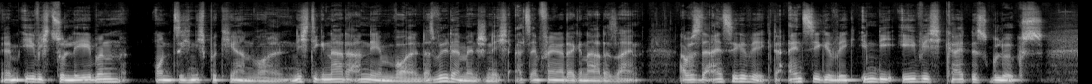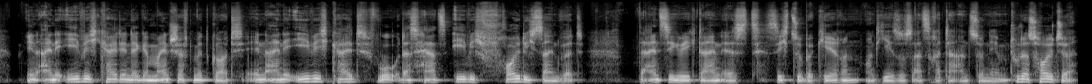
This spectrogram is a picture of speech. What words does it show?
ähm, ewig zu leben und sich nicht bekehren wollen, nicht die Gnade annehmen wollen. Das will der Mensch nicht, als Empfänger der Gnade sein. Aber es ist der einzige Weg, der einzige Weg in die Ewigkeit des Glücks, in eine Ewigkeit in der Gemeinschaft mit Gott, in eine Ewigkeit, wo das Herz ewig freudig sein wird. Der einzige Weg dahin ist, sich zu bekehren und Jesus als Retter anzunehmen. Tu das heute,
